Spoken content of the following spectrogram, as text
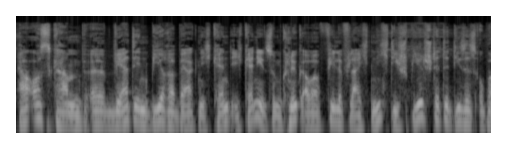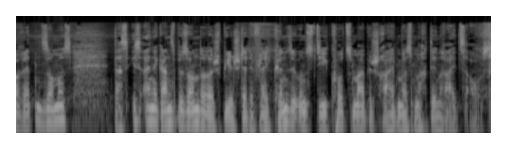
Herr Oskamp, äh, wer den Biererberg nicht kennt, ich kenne ihn zum Glück, aber viele vielleicht nicht, die Spielstätte dieses Operettensommers, das ist eine ganz besondere Spielstätte. Vielleicht können Sie uns die kurz mal beschreiben, was macht den Reiz aus?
